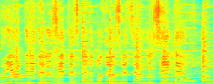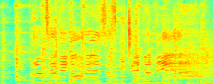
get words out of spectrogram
Приятелите на Зета искат да поздравят специално Зета. Ръцете горе с кичека Виена.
